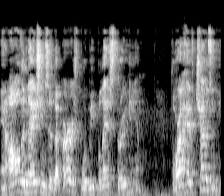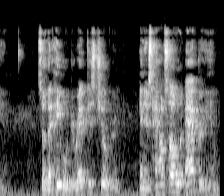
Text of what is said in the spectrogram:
and all the nations of the earth will be blessed through him. For I have chosen him, so that he will direct his children and his household after him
